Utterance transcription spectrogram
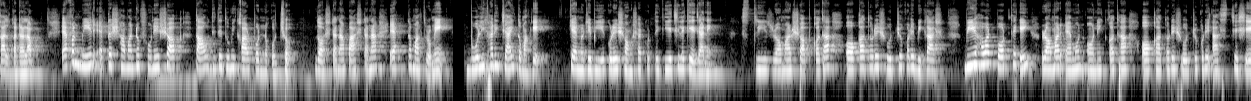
কাল কাটালাম। এখন মেয়ের একটা সামান্য ফোনের শখ, তাও দিতে তুমি কার্পণ্য করছ। দশটা না, পাঁচটা না, একটা মাত্র মেয়ে। বলিহারি চাই তোমাকে। কেন যে বিয়ে করে সংসার করতে গিয়েছিলে কে জানে? স্ত্রীর রমার সব কথা অকাতরে সহ্য করে বিকাশ। বিয়ে হওয়ার পর থেকেই রমার এমন অনেক কথা অকাতরে সহ্য করে আসছে সে।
